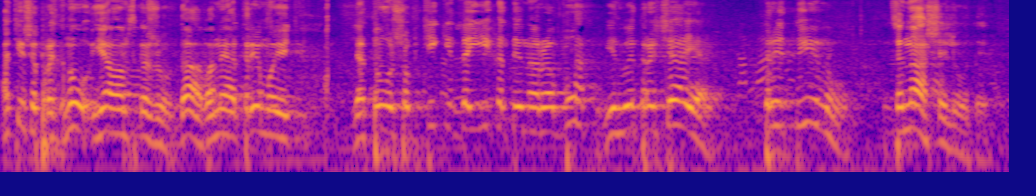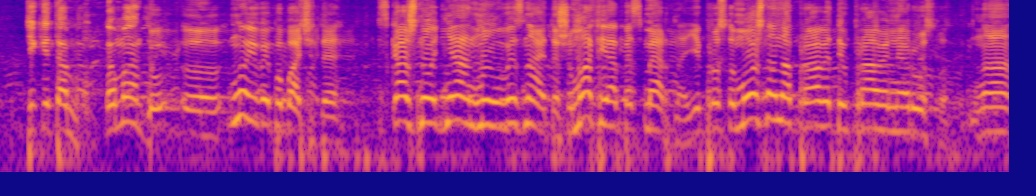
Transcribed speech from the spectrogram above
А ті, працюють, ну я вам скажу, да, вони отримують для того, щоб тільки доїхати на роботу, він витрачає третину. Це наші люди. Тільки там команду Е, Ну і ви побачите, з кожного дня, ну ви знаєте, що мафія безсмертна, її просто можна направити в правильне русло на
